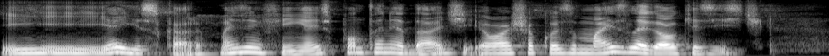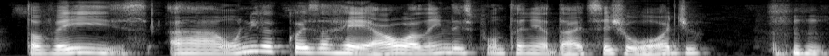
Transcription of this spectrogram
E é isso, cara. Mas enfim, a espontaneidade eu acho a coisa mais legal que existe. Talvez a única coisa real, além da espontaneidade, seja o ódio.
